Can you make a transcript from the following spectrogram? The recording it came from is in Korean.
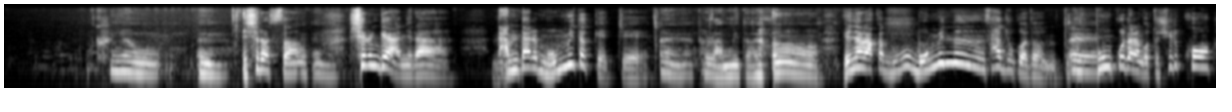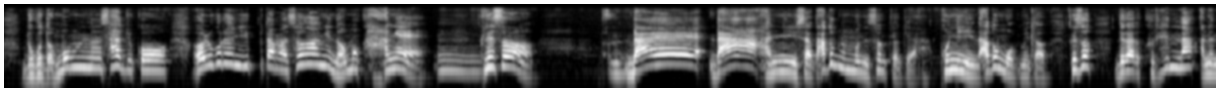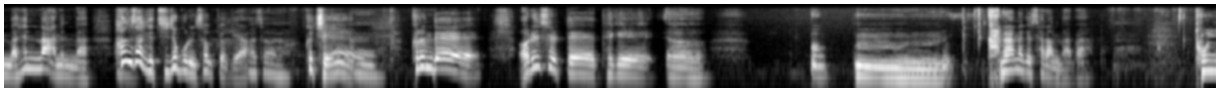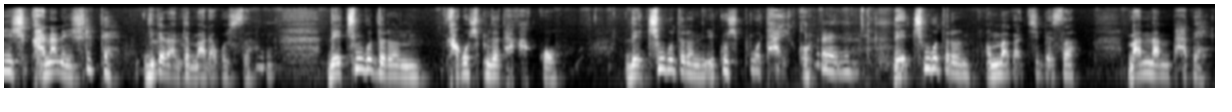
그냥, 네. 싫었어? 싫은 게 아니라 남다를 못 믿었겠지. 네, 별로 안 믿어요. 어, 왜냐면 아까 누구 못 믿는 사주거든. 네. 돈 꼬다는 것도 싫고, 누구도 못 믿는 사주고, 얼굴은 이쁘다만 성향이 너무 강해. 음. 그래서, 나의, 나 아닌 이상, 나도 못 믿는 성격이야. 본인이 나도 못 믿어. 그래서 내가 그 했나? 안 했나? 했나? 안 했나? 항상 이게 뒤져보는 성격이야. 맞아요. 그치? 네. 그런데 어렸을 때 되게, 어, 음, 가난하게 살았나 봐. 돈이 시- 가난이 싫대. 네가 나한테 말하고 있어. 내 친구들은 가고 싶은 데 다 갔고, 내 친구들은 입고 싶은 거 다 입고, 네. 내 친구들은 엄마가 집에서 만난 밥에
